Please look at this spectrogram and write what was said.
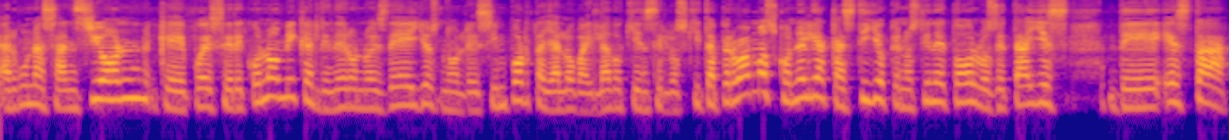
alguna sanción que puede ser económica, el dinero no es de ellos, no les importa, ya lo bailado, quién se los quita. Pero vamos con Elia Castillo, que nos tiene todos los detalles de esta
